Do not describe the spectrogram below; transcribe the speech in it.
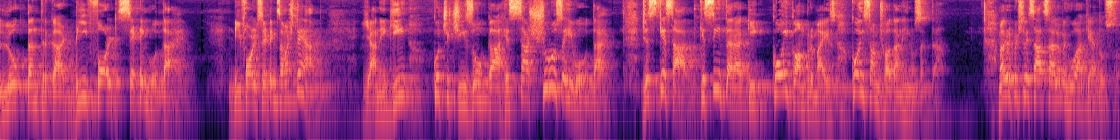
लोकतंत्र का डिफ़ॉल्ट सेटिंग होता है। डिफ़ॉल्ट सेटिंग समझते हैं आप? यानी कि कुछ चीज़ों का हिस्सा शुरू से ही वो होता है, जिसके साथ किसी तरह की कोई कॉम्प्रोमाइज कोई समझौता नहीं हो सकता। मगर पिछले सात सालों में हुआ क्या दोस्तों?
